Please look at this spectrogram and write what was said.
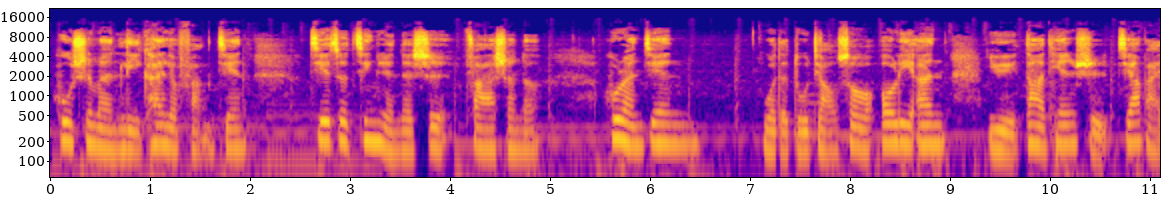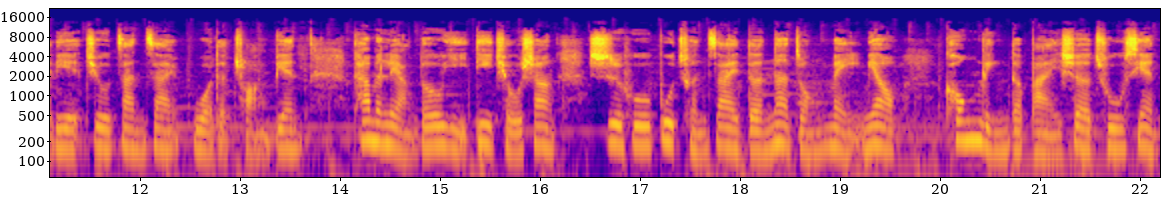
护士们离开了房间，接着惊人的事发生了，忽然间。我的独角兽欧利安与大天使加百列就站在我的床边，他们俩都以地球上似乎不存在的那种美妙、空灵的白色出现。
